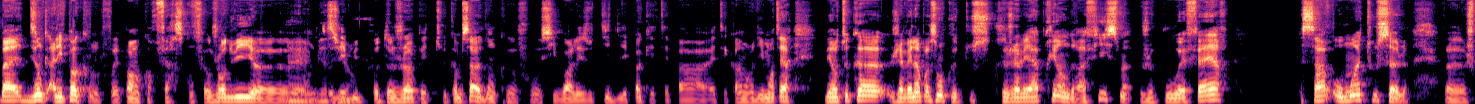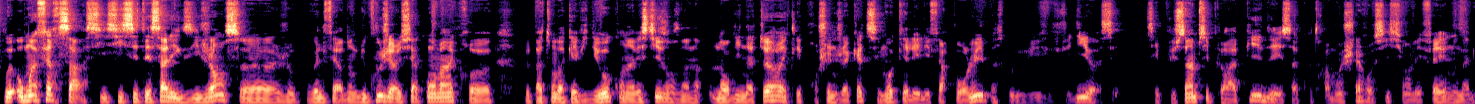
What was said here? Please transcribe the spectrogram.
Bah, disons qu'à l'époque, on ne pouvait pas encore faire ce qu'on fait aujourd'hui, au début de Photoshop et de trucs comme ça. Donc, il faut aussi voir les outils de l'époque étaient pas étaient quand même rudimentaires. Mais en tout cas, j'avais l'impression que tout ce que j'avais appris en graphisme, je pouvais faire ça au moins tout seul. Euh, je pouvais au moins faire ça. Si, si c'était ça l'exigence, euh, je pouvais le faire. Donc du coup, j'ai réussi à convaincre euh, le patron d'Aka Vidéo qu'on investisse dans un, ordinateur et que les prochaines jaquettes, c'est moi qui allais les faire pour lui parce que je lui ai dit, c'est plus simple, c'est plus rapide et ça coûtera moins cher aussi si on les fait nous-mêmes.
